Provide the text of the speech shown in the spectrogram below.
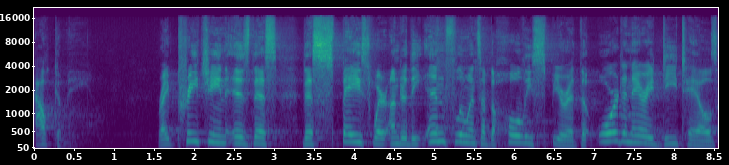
Alchemy. Right? Preaching is this, this space where, under the influence of the Holy Spirit, the ordinary details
